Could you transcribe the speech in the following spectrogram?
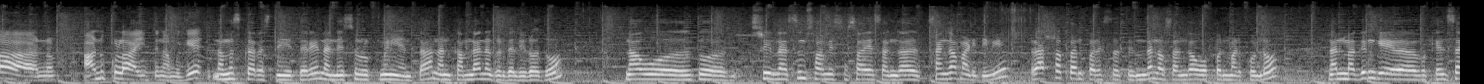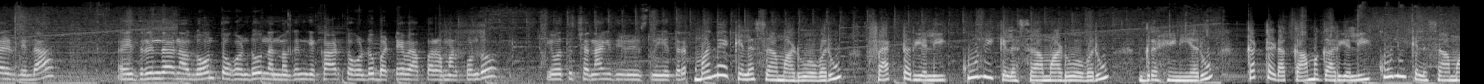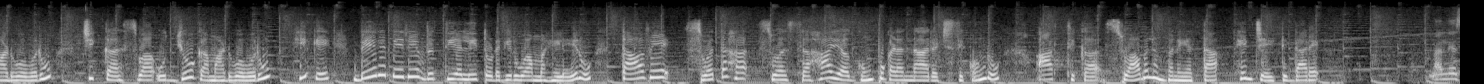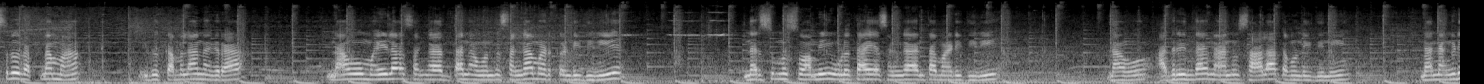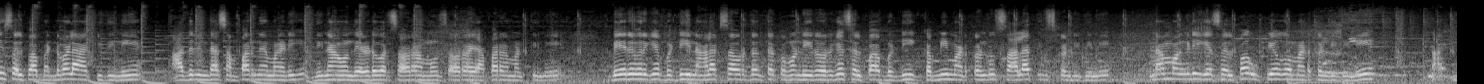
ಅನುಕೂಲ ಆಯಿತು ನಮಗೆ. ನಮಸ್ಕಾರ ಸ್ನೇಹಿತರೆ ನನ್ನ ಹೆಸರು ರುಕ್ಮಿಣಿ ಅಂತ. ನಾನು ಕಮಲಾನಗರದಲ್ಲಿರೋದು. ನಾವು ಇದು ಶ್ರೀ ನರಸಿಂಹಸ್ವಾಮಿ ಸ್ವಸಹಾಯ ಸಂಘ ಸಂಘ ಮಾಡಿದ್ದೀವಿ. ರಾಷ್ಟ್ರೋತ್ಥಾನ ಪರಿಸ್ಥಿತಿಯಿಂದ ನಾವು ಸಂಘ ಓಪನ್ ಮಾಡಿಕೊಂಡು ನನ್ನ ಮಗನಿಗೆ ಕೆಲಸ ಇರಲಿಲ್ಲ. ಇದರಿಂದ ನಾವು ಲೋನ್ ತಗೊಂಡು ನನ್ನ ಮಗನಿಗೆ ಕಾರ್ ತಗೊಂಡು ಬಟ್ಟೆ ವ್ಯಾಪಾರ ಮಾಡಿಕೊಂಡು ಇವತ್ತು ಚೆನ್ನಾಗಿದ್ದೀವಿ ಸ್ನೇಹಿತರೆ. ಮನೆ ಕೆಲಸ ಮಾಡುವವರು ಫ್ಯಾಕ್ಟರಿಯಲ್ಲಿ ಕೂಲಿ ಕೆಲಸ ಮಾಡುವವರು ಗೃಹಿಣಿಯರು ಕಟ್ಟಡ ಕಾಮಗಾರಿಯಲ್ಲಿ ಕೂಲಿ ಕೆಲಸ ಮಾಡುವವರು, ಚಿಕ್ಕ ಸ್ವ ಉದ್ಯೋಗ ಮಾಡುವವರು, ಹೀಗೆ ಬೇರೆ ಬೇರೆ ವೃತ್ತಿಯಲ್ಲಿ ತೊಡಗಿರುವ ಮಹಿಳೆಯರು ತಾವೇ ಸ್ವತಃ ಸ್ವಸಹಾಯ ಗುಂಪುಗಳನ್ನು ರಚಿಸಿಕೊಂಡು ಆರ್ಥಿಕ ಸ್ವಾವಲಂಬನೆಯತ್ತ ಹೆಜ್ಜೆ ಇಟ್ಟಿದ್ದಾರೆ. ನನ್ನ ಹೆಸರು ರತ್ನಮ್ಮ. ಇದು ಕಮಲಾನಗರ. ನಾವು ಮಹಿಳಾ ಸಂಘ ಅಂತ ನಾವೊಂದು ಸಂಘ ಮಾಡ್ಕೊಂಡಿದ್ದೀವಿ. ನರಸಿಂಹಸ್ವಾಮಿ ಉಳಿತಾಯ ಸಂಘ ಅಂತ ಮಾಡಿದ್ದೀವಿ. ನಾವು ಅದರಿಂದ ನಾನು ಸಾಲ ತಗೊಂಡಿದ್ದೀನಿ. ನನ್ನ ಅಂಗಡಿ ಸ್ವಲ್ಪ ಬಂಡವಾಳ ಹಾಕಿದ್ದೀನಿ. ಅದರಿಂದ ಸಂಪಾದನೆ ಮಾಡಿ ದಿನ ಒಂದು ಎರಡೂವರೆ ಸಾವಿರ, ಮೂರು ಸಾವಿರ ವ್ಯಾಪಾರ ಮಾಡ್ತೀನಿ. ಬೇರೆಯವರಿಗೆ ಬಡ್ಡಿ ನಾಲ್ಕು ಸಾವಿರದಂತ ತೊಗೊಂಡಿರೋರಿಗೆ ಸ್ವಲ್ಪ ಬಡ್ಡಿ ಕಮ್ಮಿ ಮಾಡಿಕೊಂಡು ಸಾಲ ತೀರಿಸ್ಕೊಂಡಿದ್ದೀನಿ. ನಮ್ಮ ಅಂಗಡಿಗೆ ಸ್ವಲ್ಪ ಉಪಯೋಗ ಮಾಡ್ಕೊಂಡಿದ್ದೀನಿ.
